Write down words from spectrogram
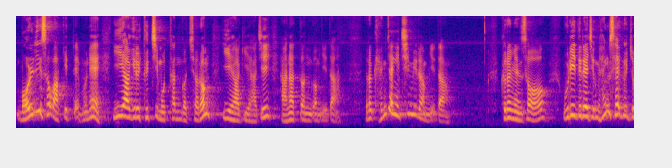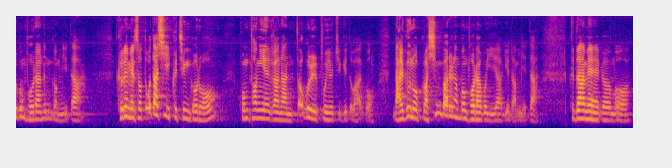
멀리서 왔기 때문에 이야기를 듣지 못한 것처럼 이야기하지 않았던 겁니다. 여러분 굉장히 치밀합니다. 그러면서 우리들의 지금 행색을 조금 보라는 겁니다. 그러면서 또다시 그 증거로 곰팡이가 난 떡을 보여주기도 하고 낡은 옷과 신발을 한번 보라고 이야기를 합니다. 그 다음에 그 뭐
